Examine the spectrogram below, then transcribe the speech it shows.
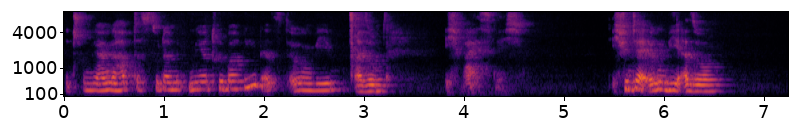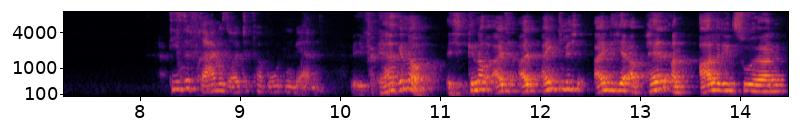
hätte schon gern gehabt, dass du da mit mir drüber redest irgendwie. Also ich weiß nicht. Ich finde ja irgendwie, also diese Frage sollte verboten werden. Ja, genau. Ich, genau, eigentlich, eigentlich ein Appell an alle, die zuhören,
